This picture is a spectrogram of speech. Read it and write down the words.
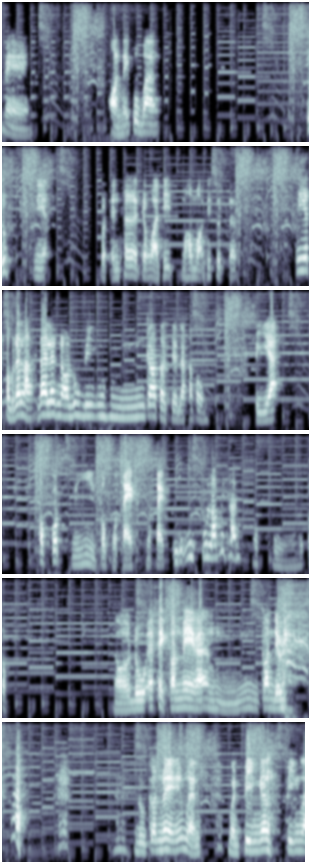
แหม อ่อนให้กูบ้างอุ๊บเนี่ยกด enter จังหวะที่เหมาะที่สุดแล้วนี่ตบไปด้านหลังได้แล้วนอนลูกบิงอื้อหือเก้าต่อเจ็ดแล้วครับผม เปียะ ตบกดนี่ตบหัวแตกหัวแตกอู้อู้อู้รับไม่ทันโอ้โหตบโอ้ดูเอฟเฟกต์ก้อนเมฆครับอื้อหือก้อนเดียวกันดูก้อนเมฆนี่เหมือน เหมือนปิงก็ปิงไหล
